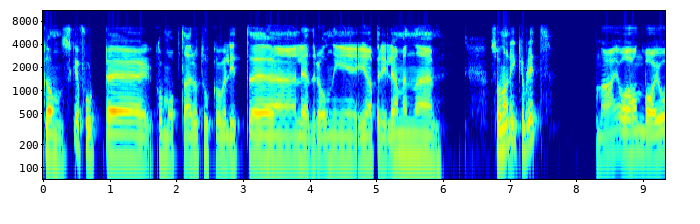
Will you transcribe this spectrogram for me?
ganske fort uh, kom opp der og tok over litt uh, lederrollen i, i Aprilia, men sånn har det ikke blitt. Nei, og han var jo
